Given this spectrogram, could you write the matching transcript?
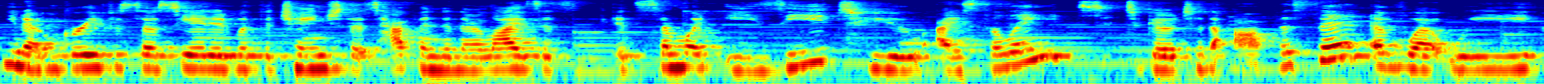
you know grief associated with the change that's happened in their lives it's it's somewhat easy to isolate to go to the opposite of what we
